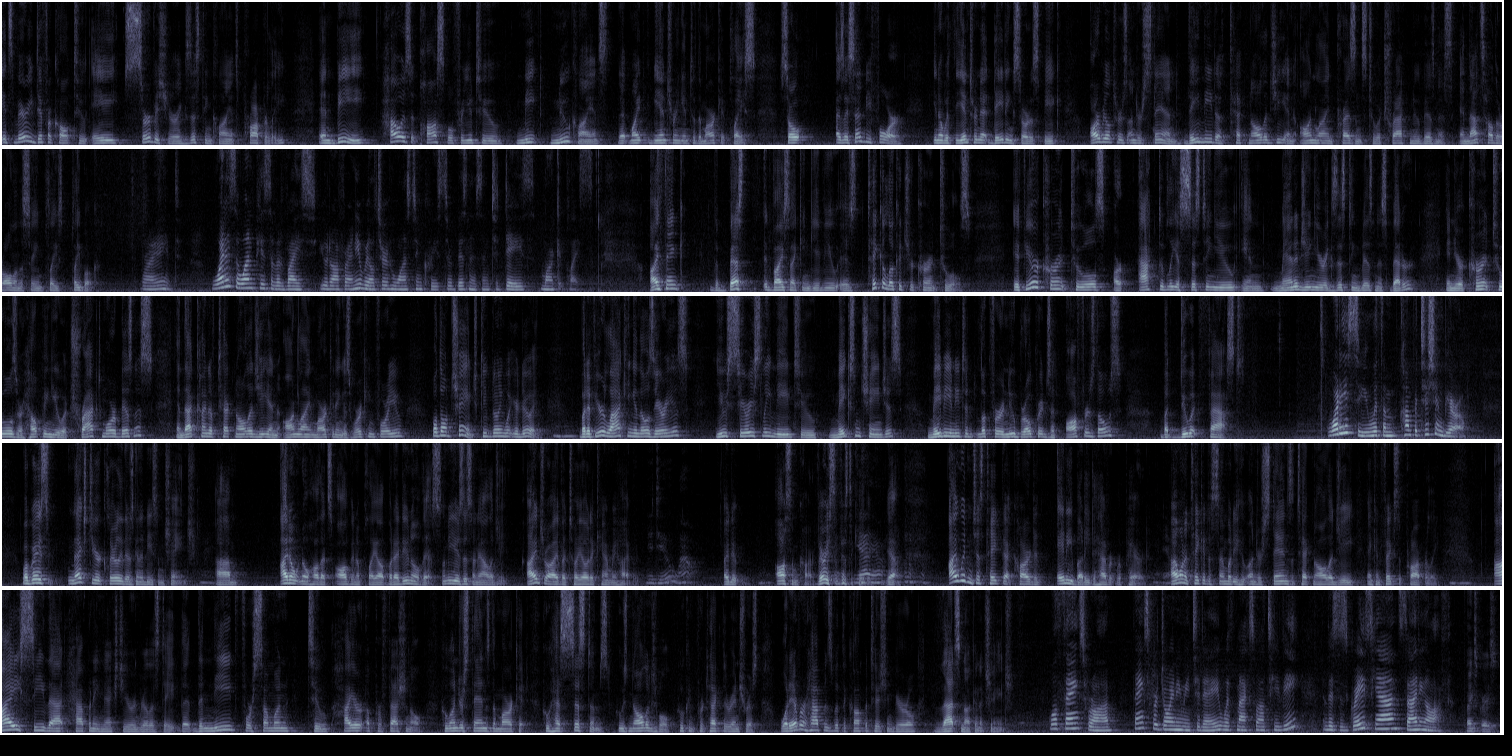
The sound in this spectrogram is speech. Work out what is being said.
it's very difficult to A, service your existing clients properly, and B, how is it possible for you to meet new clients that might be entering into the marketplace? So, as I said before, you know, with the internet dating, so to speak, our realtors understand they need a technology and online presence to attract new business, and that's how they're all in the same place, playbook. Right. What is the one piece of advice you would offer any realtor who wants to increase their business in today's marketplace? I think the best advice I can give you is take a look at your current tools. If your current tools are actively assisting you in managing your existing business better, and your current tools are helping you attract more business, and that kind of technology and online marketing is working for you, well, don't change. Keep doing what you're doing. Mm -hmm. But if you're lacking in those areas, you seriously need to make some changes. Maybe you need to look for a new brokerage that offers those, but do it fast. What do you see with the Competition Bureau? Well, Grace, next year clearly there's going to be some change. Um, I don't know how that's all going to play out, but I do know this. Let me use this analogy. I drive a Toyota Camry Hybrid. You do? Wow. I do. Awesome car. Very sophisticated. Yeah, yeah. yeah. I wouldn't just take that car to anybody to have it repaired. Yeah. I want to take it to somebody who understands the technology and can fix it properly. Mm -hmm. I see that happening next year in real estate. The, the need for someone to hire a professional who understands the market, who has systems, who's knowledgeable, who can protect their interest. Whatever happens with the Competition Bureau, that's not going to change. Well, thanks, Rob. Thanks for joining me today with Maxwell TV. And this is Grace Yan signing off. Thanks, Grace.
